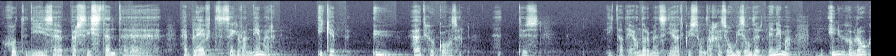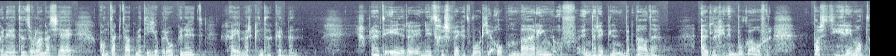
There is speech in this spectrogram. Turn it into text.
God die is uh, persistent. Uh, hij blijft zeggen van, nee maar, ik heb u uitgekozen. Dus niet dat hij andere mensen niet uitkust, omdat je zo bijzonder. Nee, nee, maar in uw gebrokenheid. En zolang als jij contact houdt met die gebrokenheid, ga je merken dat ik er ben. Gebruikte eerder in dit gesprek het woordje openbaring. Of, en daar heb je een bepaalde uitleg in het boek over. Past het hierin? Want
